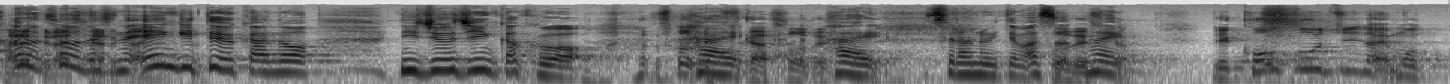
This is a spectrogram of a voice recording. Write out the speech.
されてそうですね演技というかあの二重人格をそうですか？そうですかはい、はい、貫いてますそうですか、はいで高校時代も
